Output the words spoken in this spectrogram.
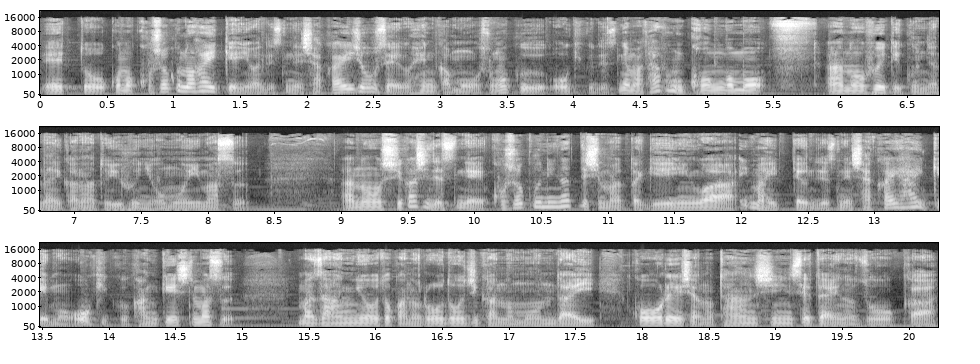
え、っと、この古色の背景にはですね、社会情勢の変化もすごく大きくですね、まあ多分今後も、あの、増えていくんじゃないかなというふうに思います。あの、しかしですね、孤食になってしまった原因は、今言ったようにですね、社会背景も大きく関係してます。まあ、残業とかの労働時間の問題、高齢者の単身世帯の増加、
